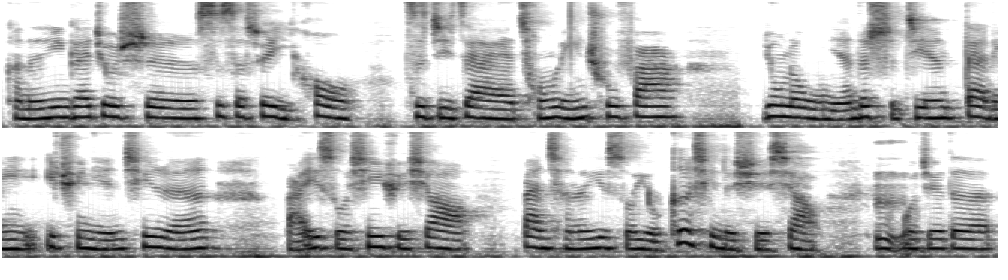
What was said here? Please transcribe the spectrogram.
可能应该就是四十岁以后自己在从零出发，用了五年的时间带领一群年轻人，把一所新学校办成了一所有个性的学校。嗯我觉得，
